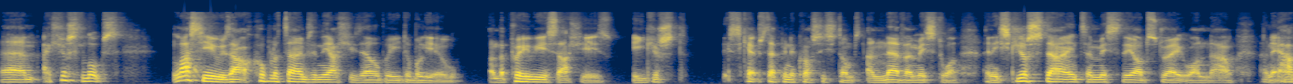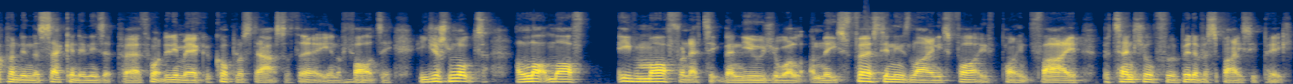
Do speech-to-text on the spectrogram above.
Um, it just looks. Last year he was out a couple of times in the Ashes LBW, and the previous Ashes he just kept stepping across his stumps and never missed one. And he's just starting to miss the odd straight one now. And it happened in the second innings at Perth. What did he make? A couple of starts, a 30 and a 40. He just looked a lot more, even more frenetic than usual. And his first innings line is 40.5, potential for a bit of a spicy pitch.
